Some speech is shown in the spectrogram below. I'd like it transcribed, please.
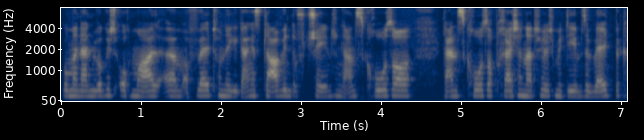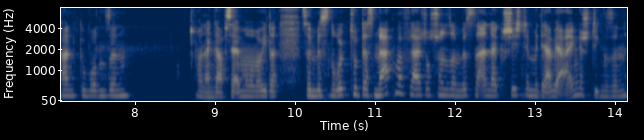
wo man dann wirklich auch mal ähm, auf Welttournee gegangen ist. Klar, Wind of Change, ein ganz großer, ganz großer Brecher natürlich, mit dem sie weltbekannt geworden sind. Und dann gab es ja immer mal wieder so ein bisschen Rückzug. Das merkt man vielleicht auch schon so ein bisschen an der Geschichte, mit der wir eingestiegen sind.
